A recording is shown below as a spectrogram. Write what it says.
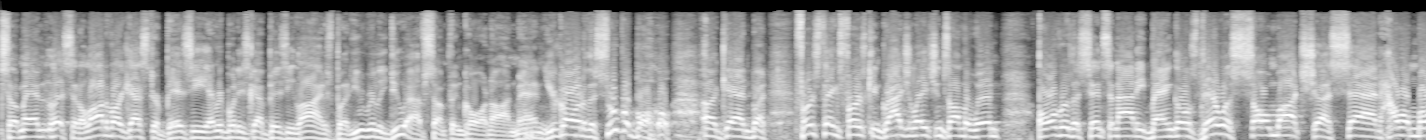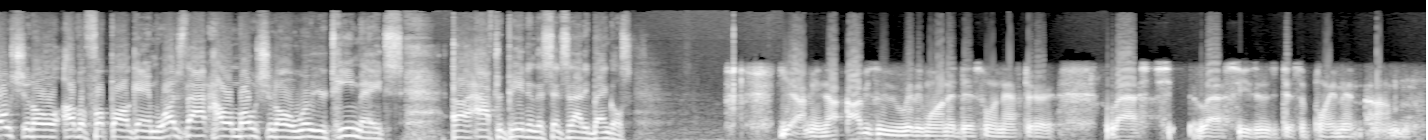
So, man, listen, a lot of our guests are busy. Everybody's got busy lives, but you really do have something going on, man. You're going to the Super Bowl again. But first things first, congratulations on the win over the Cincinnati Bengals. There was so much uh, said. How emotional of a football game was that? How emotional were your teammates uh, after beating the Cincinnati Bengals? Yeah, I mean, obviously, we really wanted this one after last last season's disappointment um,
